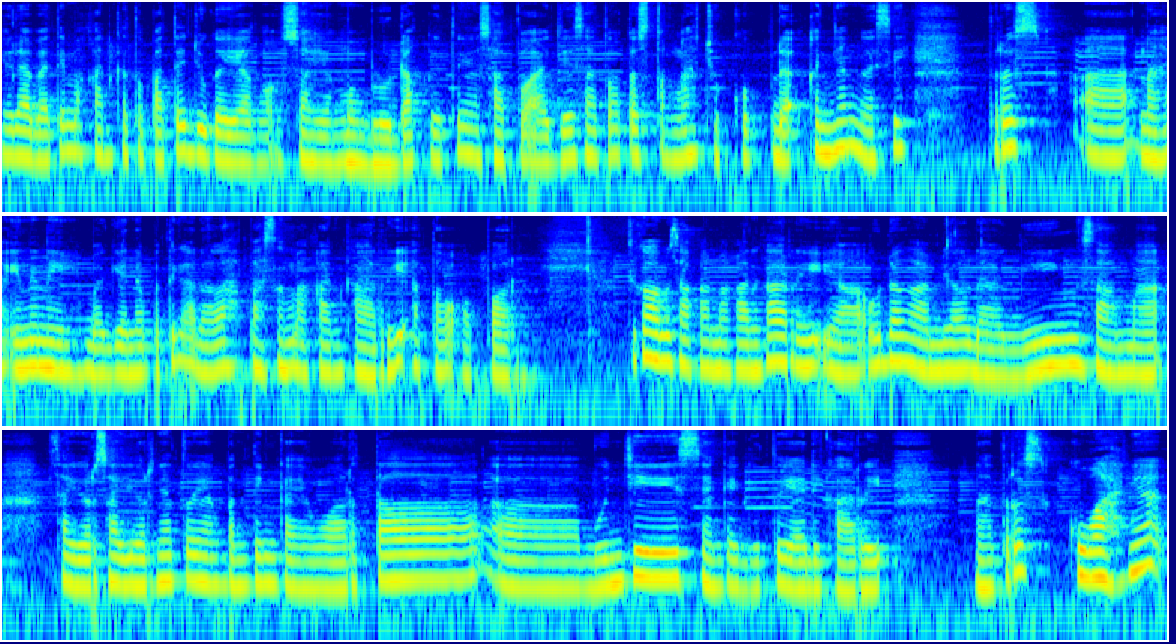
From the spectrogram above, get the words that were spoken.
ya udah berarti makan ketupatnya juga ya nggak usah yang membludak gitu ya satu aja satu atau setengah cukup. Udah kenyang gak sih? Terus uh, nah ini nih bagian yang penting adalah pas makan kari atau opor jadi kalau misalkan makan kari ya udah ngambil daging sama sayur-sayurnya tuh yang penting kayak wortel, uh, buncis yang kayak gitu ya di kari. Nah terus kuahnya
